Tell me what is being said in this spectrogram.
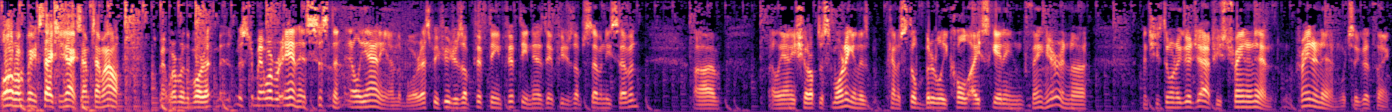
Welcome back to Stocks and Jocks. I'm Tom Howell. Matt Weber on the board. Mr. Matt Weber and his assistant Eliani on the board. SP futures up 15, 15. NASDAQ futures up 77. Uh, Eliani showed up this morning and is kind of still bitterly cold ice skating thing here, and uh, and she's doing a good job. She's training in, training in, which is a good thing.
